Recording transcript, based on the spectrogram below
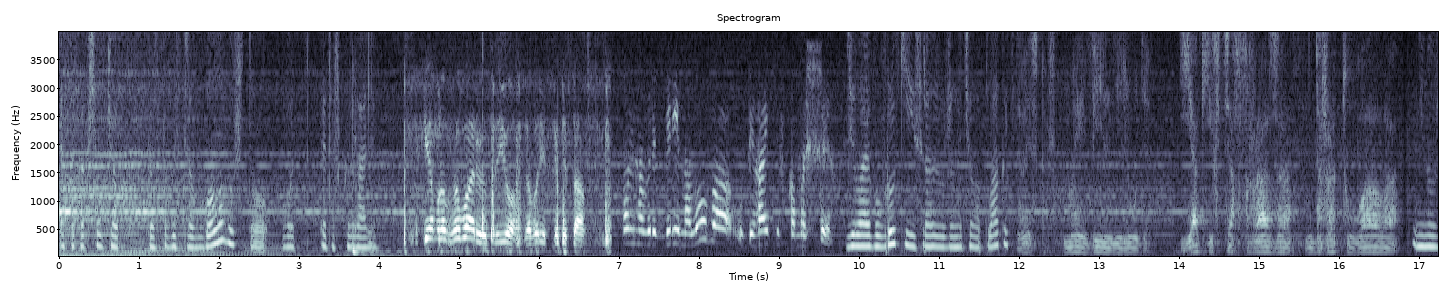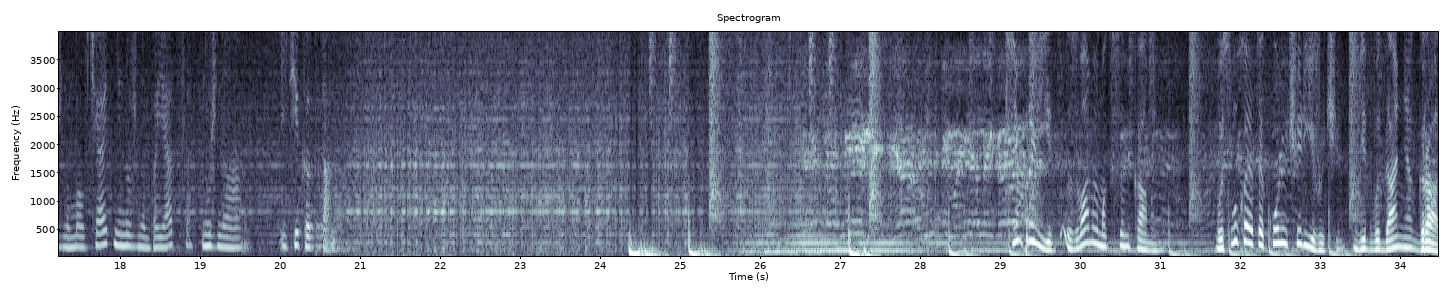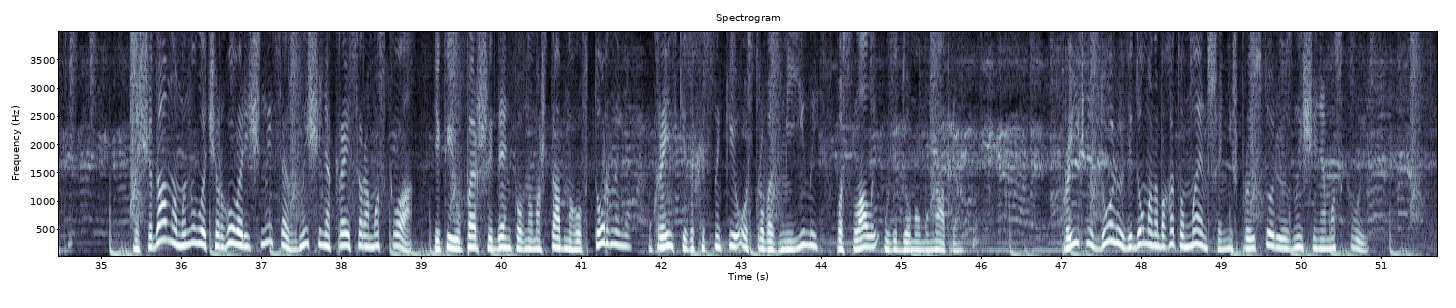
Это как щелчок, просто выстрел в голову, что вот это сказали. С кем разговариваю, прием, говорит капитан. Он говорит, бери малого, убегайте в камыши. Взяла его в руки и сразу же начала плакать. Дивись, кажу, ми вільні люди. Як їх ця фраза дратувала. Не нужно молчать, не нужно бояться, нужно идти как танк. Всім привіт! З вами Максим Камень. Ви слухаєте колючі ріжучі від видання Грати. Нещодавно минула чергова річниця знищення крейсера Москва, який у перший день повномасштабного вторгнення українські захисники острова Зміїний послали у відомому напрямку. Про їхню долю відомо набагато менше, ніж про історію знищення Москви.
